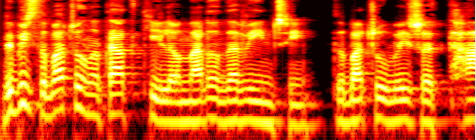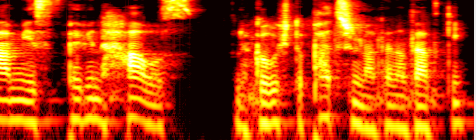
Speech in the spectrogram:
Gdybyś zobaczył notatki Leonardo da Vinci, zobaczyłbyś, że tam jest pewien chaos dla kogoś, kto patrzy na te notatki.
